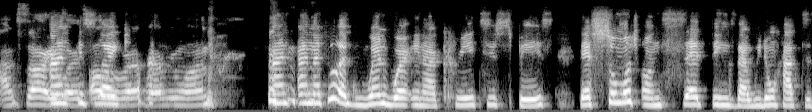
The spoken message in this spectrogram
I'm sorry, And but it's, it's all like- over for everyone. and and I feel like when we're in our creative space, there's so much unsaid things that we don't have to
